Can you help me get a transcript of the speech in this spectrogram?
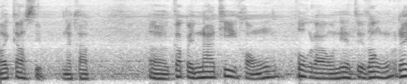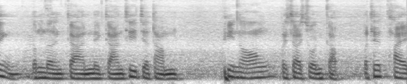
5,990 นะครับก็เป็นหน้าที่ของพวกเราเนี่ยจะต้องเร่งดำเนินการในการที่จะนำพี่น้องประชาชนกับประเทศไทย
